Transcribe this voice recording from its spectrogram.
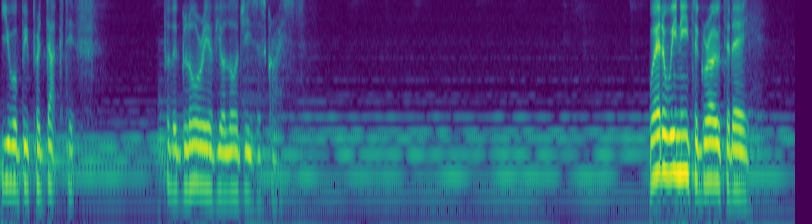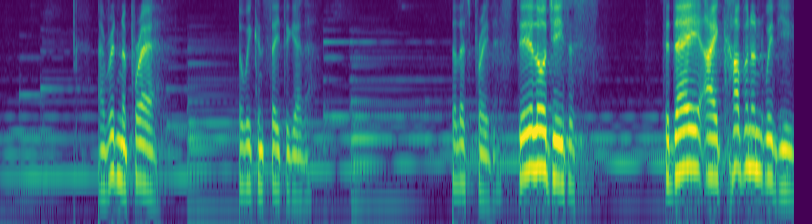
you will be productive for the glory of your Lord Jesus Christ. Where do we need to grow today? I've written a prayer that we can say together. So let's pray this. Dear Lord Jesus, today I covenant with you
